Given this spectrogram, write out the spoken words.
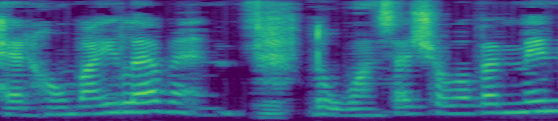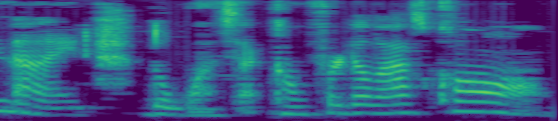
head home by eleven. Mm-hmm. The ones that show up at midnight. The ones that come for the last call.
